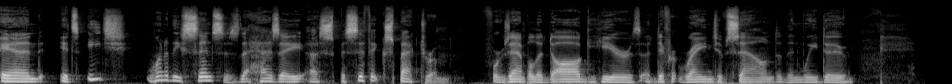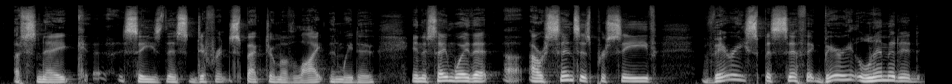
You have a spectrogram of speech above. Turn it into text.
And it's each one of these senses that has a, a specific spectrum. For example, a dog hears a different range of sound than we do a snake sees this different spectrum of light than we do. In the same way that uh, our senses perceive very specific, very limited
